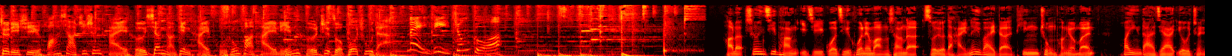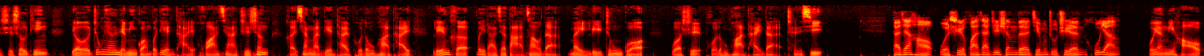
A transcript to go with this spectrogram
这里是华夏之声台和香港电台普通话台联合制作播出的《魅力中国》。好了，收音机旁以及国际互联网上的所有的海内外的听众朋友们，欢迎大家又准时收听由中央人民广播电台华夏之声和香港电台普通话台联合为大家打造的《魅力中国》。我是普通话台的陈曦。大家好，我是华夏之声的节目主持人胡杨。胡杨你好，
